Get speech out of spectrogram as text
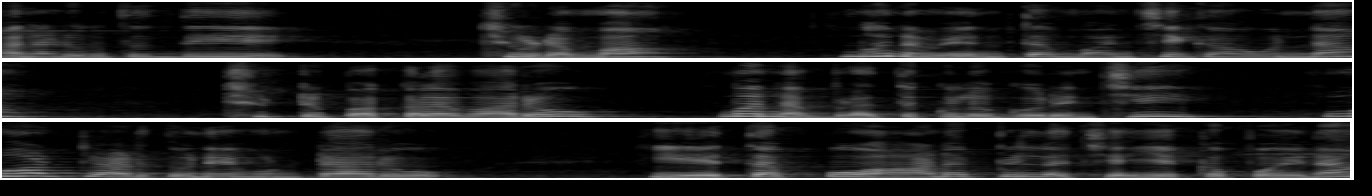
అని అడుగుతుంది. చూడమ్మా మనం ఎంత మంచిగా ఉన్నా చుట్టుపక్కల వారు మన బ్రతుకుల గురించి మాట్లాడుతూనే ఉంటారు. ఏ తప్పు ఆడపిల్ల చేయకపోయినా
